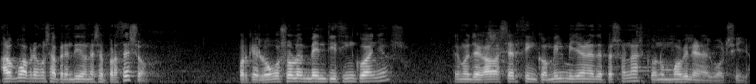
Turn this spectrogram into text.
Algo habremos aprendido en ese proceso, porque luego solo en 25 años hemos llegado a ser 5.000 millones de personas con un móvil en el bolsillo.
